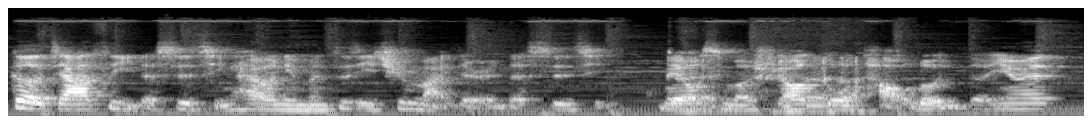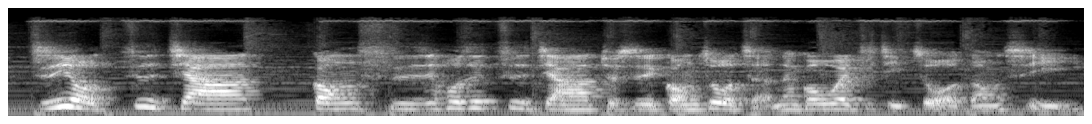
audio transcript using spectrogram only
各家自己的事情，还有你们自己去买的人的事情，没有什么需要多讨论的。因为只有自家公司或是自家就是工作者能够为自己做的东西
